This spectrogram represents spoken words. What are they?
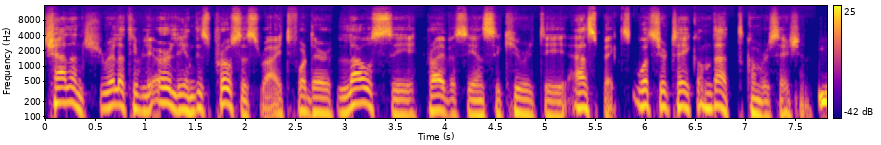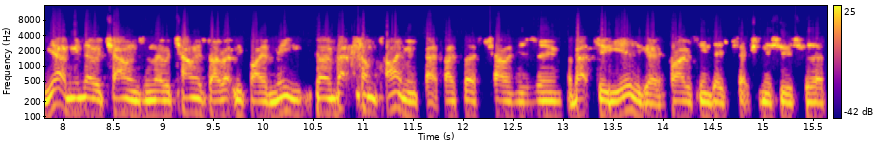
challenged relatively early in this process, right, for their lousy privacy and security aspects. What's your take on that conversation? Yeah, I mean, they were challenged and they were challenged directly by me. Going back some time, in fact, I first challenged Zoom about two years ago, privacy and data protection issues for their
